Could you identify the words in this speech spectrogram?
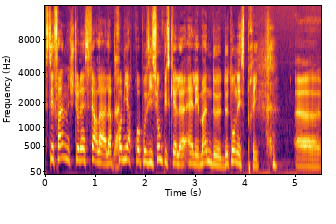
Stéphane, je te laisse faire la, première proposition, puisqu'elle elle émane de, de ton esprit. Euh,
